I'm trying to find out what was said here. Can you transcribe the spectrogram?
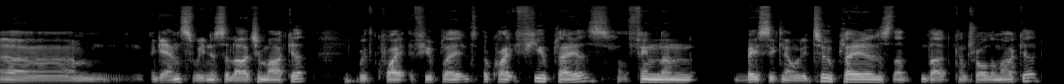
um, again, Sweden is a larger market with quite a few players. Uh, quite few players. Finland, basically only two players that that control the market.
